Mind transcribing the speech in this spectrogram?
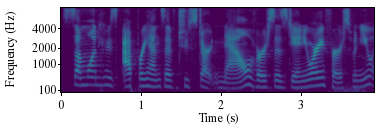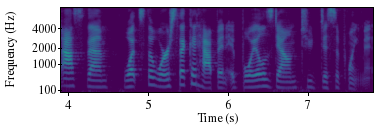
someone who's apprehensive to start now versus January 1st, when you ask them what's the worst that could happen, it boils down to disappointment.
